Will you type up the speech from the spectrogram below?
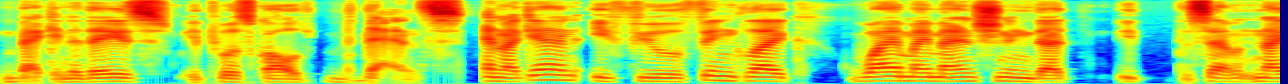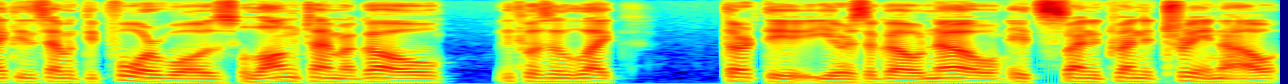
back in the days it was called the dance and again if you think like why am i mentioning that it, 1974 was a long time ago it was uh, like 30 years ago no it's 2023 now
